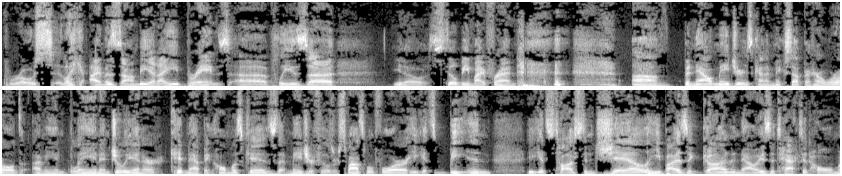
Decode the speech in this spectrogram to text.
gross. Like I'm a zombie and I eat brains. Uh, please, uh, you know, still be my friend. um, but now Major is kind of mixed up in her world. I mean, Blaine and Julien are kidnapping homeless kids that Major feels responsible for. He gets beaten. He gets tossed in jail. He buys a gun and now he's attacked at home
